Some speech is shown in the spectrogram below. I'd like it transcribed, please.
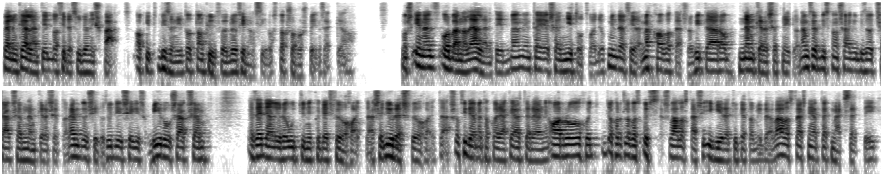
Velünk ellentétben a Fidesz ugyanis párt, akit bizonyítottan külföldről finanszíroztak soros pénzekkel. Most én ez Orbánnal ellentétben én teljesen nyitott vagyok. Mindenféle meghallgatásra, vitára nem keresett még a Nemzetbiztonsági Bizottság sem, nem keresett a rendőrség, az ügyészség és a bíróság sem ez egyenlőre úgy tűnik, hogy egy fölhajtás, egy üres fölhajtás. A figyelmet akarják elterelni arról, hogy gyakorlatilag az összes választási ígéretüket, amivel választást nyertek, megszekték,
